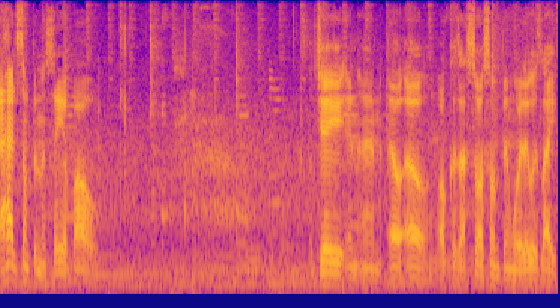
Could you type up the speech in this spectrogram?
I had something to say about Jay and, and LL. Oh, because I saw something where it was like,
